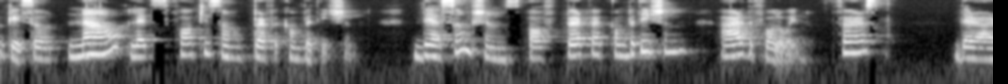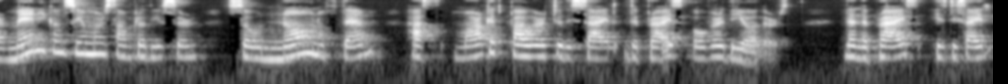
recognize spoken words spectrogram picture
Okay, so now let's focus on perfect competition. The assumptions of perfect competition are the following. First, there are many consumers and producers, so none of them has market power to decide the price over the others. Then the price is decided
